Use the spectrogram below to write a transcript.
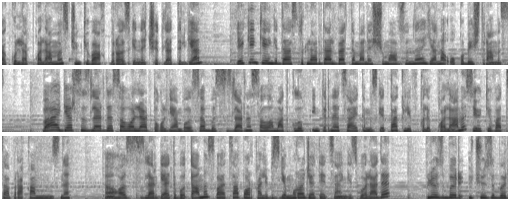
yakunlab qolamiz chunki vaqt birozgina chetlatilgan. Lekin keyingi dasturlarda albatta mana shu mavzuni yana o'qib eshittiramiz. Va agar sizlarda savollar tug'ilgan bo'lsa biz sizlarni salomat klub internet saytimizga taklif qilib qolamiz yoki whatsapp raqamimizni e, hozir sizlarga aytib o'tamiz. Whatsapp orqali bizga murojaat etsangiz bo'ladi. Plyus bir uch yuz bir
